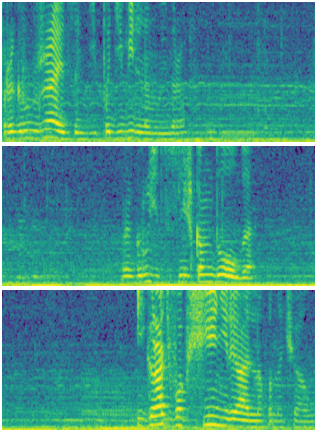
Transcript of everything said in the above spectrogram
прогружается по-дебильному игра. Она грузится слишком долго. Играть вообще нереально поначалу.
